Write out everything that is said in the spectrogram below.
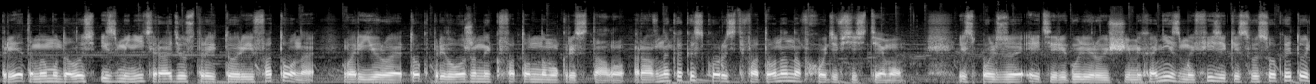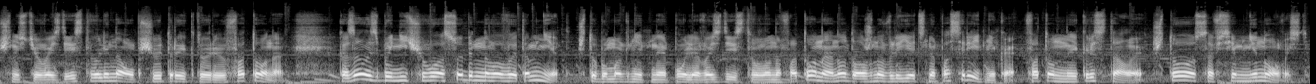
При этом им удалось изменить радиус траектории фотона, варьируя ток, приложенный к фотонному кристаллу сигналу, равно как и скорость фотона на входе в систему. Используя эти регулирующие механизмы, физики с высокой точностью воздействовали на общую траекторию фотона. Казалось бы, ничего особенного в этом нет. Чтобы магнитное поле воздействовало на фотоны, оно должно влиять на посредника, фотонные кристаллы, что совсем не новость.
